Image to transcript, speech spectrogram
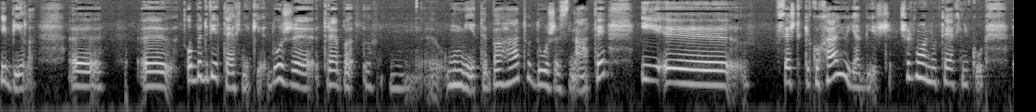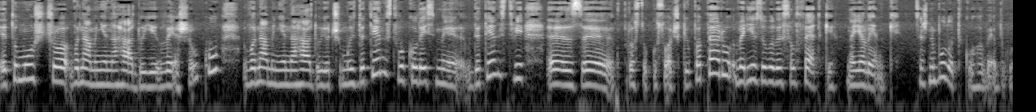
і біла. Е, е, Обидві техніки дуже треба е, вміти багато, дуже знати. І е, все ж таки кохаю я більше червону техніку, е, тому що вона мені нагадує вишивку, вона мені нагадує чомусь дитинство. Колись ми в дитинстві е, з е, просто кусочків паперу вирізували салфетки на ялинки. Це ж не було такого вибору.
